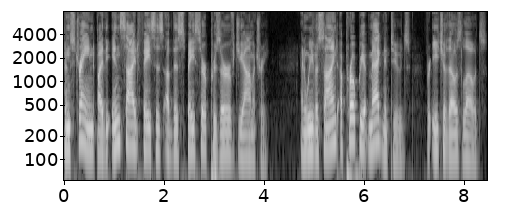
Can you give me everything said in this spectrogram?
constrained by the inside faces of this spacer preserved geometry, and we've assigned appropriate magnitudes for each of those loads.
